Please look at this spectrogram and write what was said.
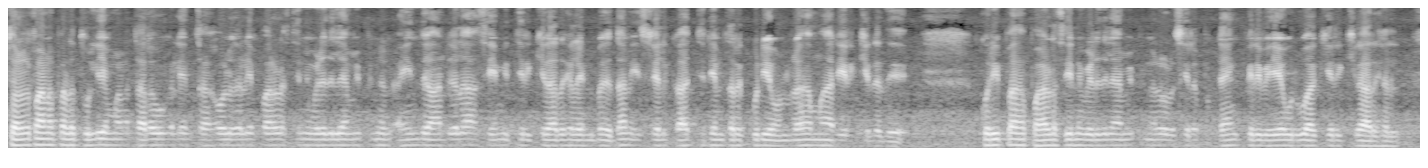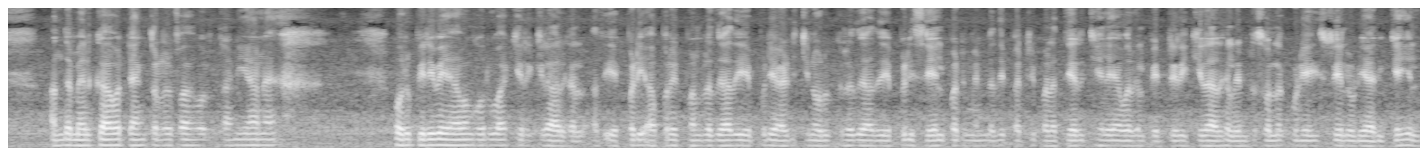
தொடர்பான பல துல்லியமான தரவுகளையும் தகவல்களையும் பாலஸ்தீன விடுதலை அமைப்பினர் ஐந்து ஆண்டுகளாக சேமித்திருக்கிறார்கள் என்பதுதான் இஸ்ரேலுக்கு ஆச்சரியம் தரக்கூடிய ஒன்றாக மாறியிருக்கிறது. குறிப்பாக பாலஸ்தீன விடுதலை அமைப்பினர் ஒரு சிறப்பு டேங்க் பிரிவையை உருவாக்கியிருக்கிறார்கள். அந்த மெர்காவா டேங்க் தொடர்பாக ஒரு தனியான ஒரு பிரிவை அவங்க உருவாக்கி இருக்கிறார்கள் அது எப்படி ஆப்ரேட் பண்ணுறது அது எப்படி அடித்து நொறுக்கிறது அது எப்படி செயல்படும் என்பதை பற்றி பல தேர்ச்சிகளை அவர்கள் பெற்றிருக்கிறார்கள் என்று சொல்லக்கூடிய இஸ்ரேலுடைய அறிக்கையில்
